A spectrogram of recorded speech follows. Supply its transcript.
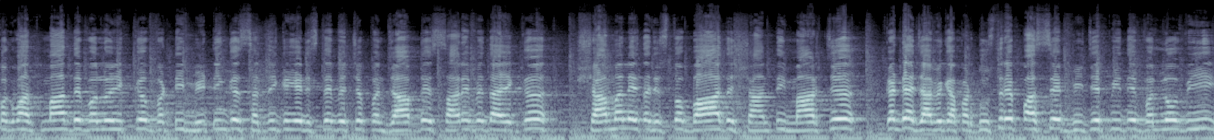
ਭਗਵੰਤ ਮਾਨ ਦੇ ਵੱਲੋਂ ਇੱਕ ਵੱਡੀ ਮੀਟਿੰਗ ਸੱਦੀ ਗਈ ਹੈ, ਜਿਸ ਦੇ ਵਿੱਚ ਪੰਜਾਬ ਦੇ ਸਾਰੇ ਵਿਧਾਇਕ ਸ਼ਾਮਲ ਹੈ ਤਾਂ ਜਿਸ ਤੋਂ ਬਾਅਦ ਸ਼ਾਂਤੀ ਮਾਰਚ ਕੱਢਿਆ ਜਾਵੇਗਾ। ਪਰ ਦੂਸਰੇ ਪਾਸੇ ਬੀਜੇਪੀ ਦੇ ਵੱਲੋਂ ਵੀ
